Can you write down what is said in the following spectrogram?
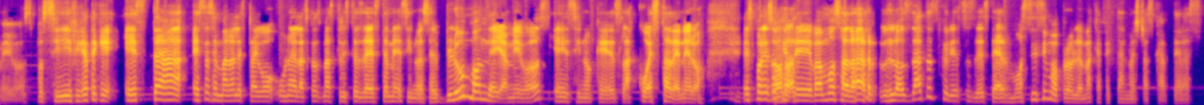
Amigos, pues sí, fíjate que esta, esta semana les traigo una de las cosas más tristes de este mes y no es el Blue Monday, amigos, eh, sino que es la cuesta de enero. Es por eso que te vamos a dar los datos curiosos de este hermosísimo problema que afecta a nuestras carteras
